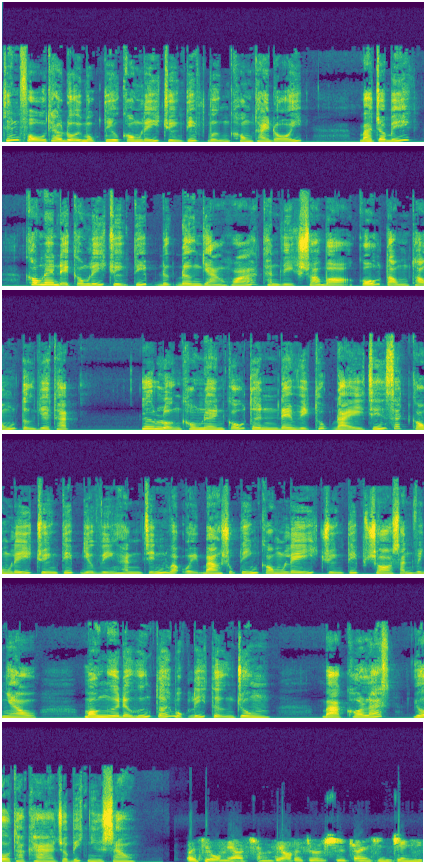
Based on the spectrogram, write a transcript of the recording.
chính phủ theo đuổi mục tiêu công lý truyền tiếp vẫn không thay đổi. Bà cho biết, không nên để công lý truyền tiếp được đơn giản hóa thành việc xóa bỏ cố tổng thống tượng dây thạch. Dư luận không nên cố tình đem việc thúc đẩy chính sách công lý truyền tiếp giữa Viện Hành Chính và Ủy ban xúc tiến công lý truyền tiếp so sánh với nhau. Mọi người đều hướng tới một lý tưởng chung. Bà Kolas Yotaka cho biết như sau. 而且我们要强调的就是，转型正义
